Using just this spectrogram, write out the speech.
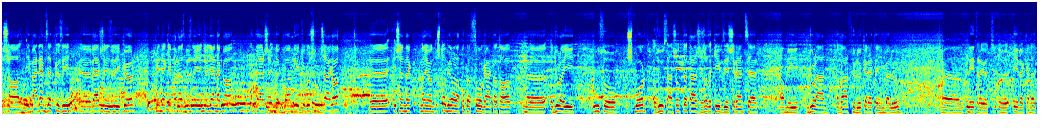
és a már nemzetközi versenyzői kör mindenképpen az bizonyítja, hogy ennek a versenynek van létjogosultsága, és ennek nagyon stabil alapokat szolgáltat a, a gyulai úszó sport, az úszás oktatás és az a képzési rendszer, ami Gyulán a Várfürdő keretein belül létrejött évekkel,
